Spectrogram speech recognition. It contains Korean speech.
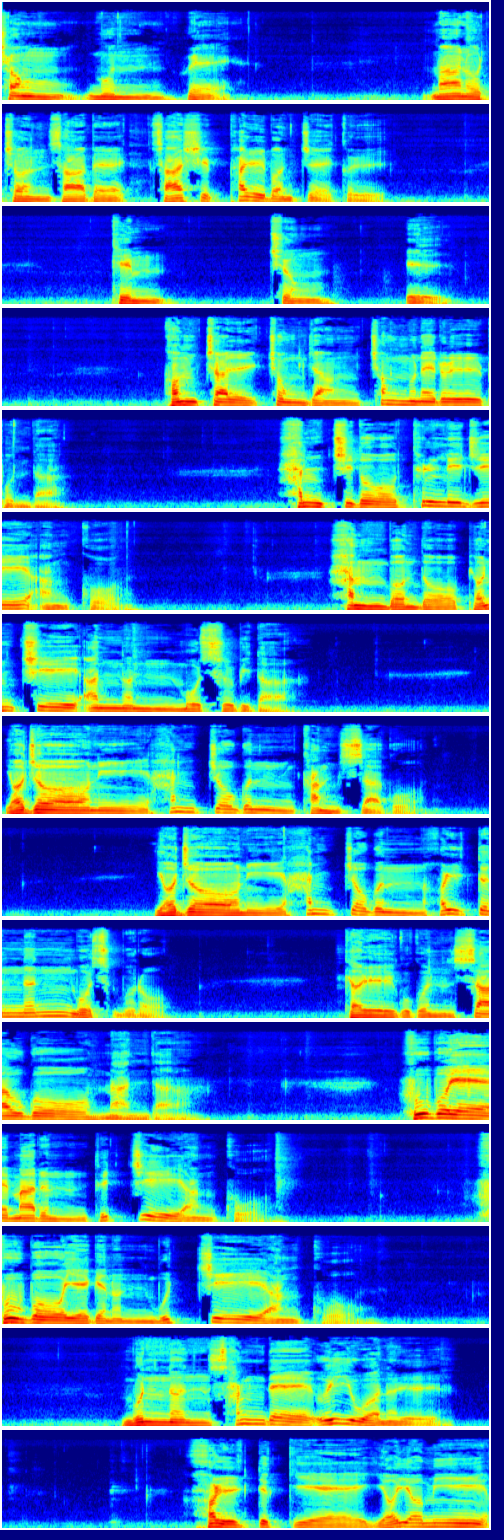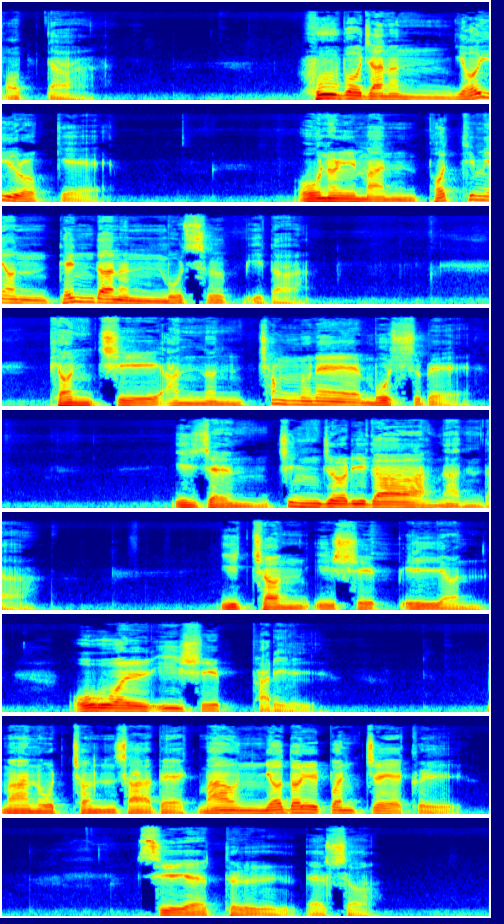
청문회. 15,448번째 글. 김충일. 검찰총장 청문회를 본다. 한치도 틀리지 않고 한 번도 변치 않는 모습이다. 여전히 한쪽은 감싸고 여전히 한쪽은 헐뜯는 모습으로 결국은 싸우고 만다. 후보의 말은 듣지 않고 후보에게는 묻지 않고 묻는 상대 의원을 헐뜯기에 여염이 없다. 후보자는 여유롭게 오늘만 버티면 된다는 모습이다. 변치 않는 청문의 모습에 이젠 진저리가 난다. 2021년 5월 28일 15,448번째 글 시애틀에서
